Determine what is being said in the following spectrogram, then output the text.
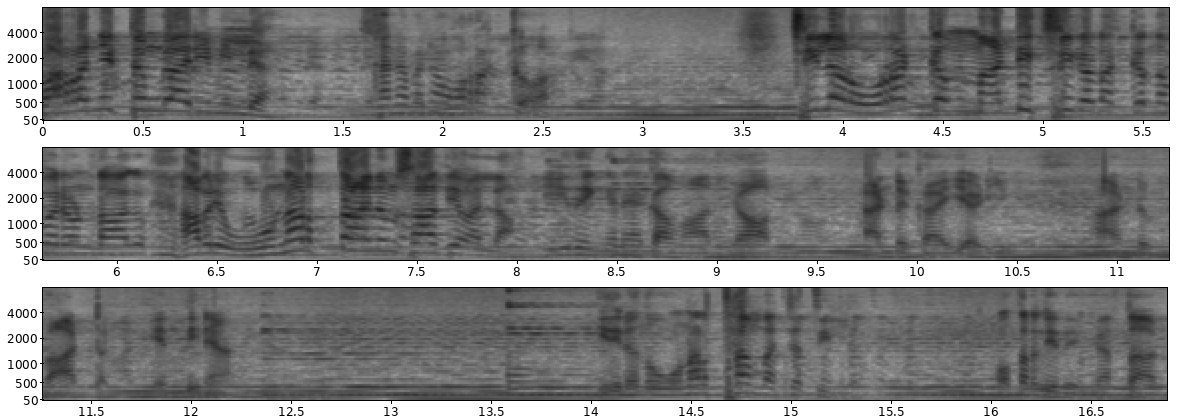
പറഞ്ഞിട്ടും കാര്യമില്ല. അവനെ ഉറക്കുക ചിലർ ഉറക്കം നടിച്ചു കിടക്കുന്നവരുണ്ടാകും. അവരെ ഉണർത്താനും സാധ്യമല്ല. ഇതെങ്ങനെയൊക്കെ മാറി ആണ്ട് കൈയടിയും ആണ്ട് പാട്ട്. എന്തിനാ? ഇതിനൊന്നും ഉണർത്താൻ പറ്റത്തില്ല. ചെയ്തേ കർത്താവ്.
